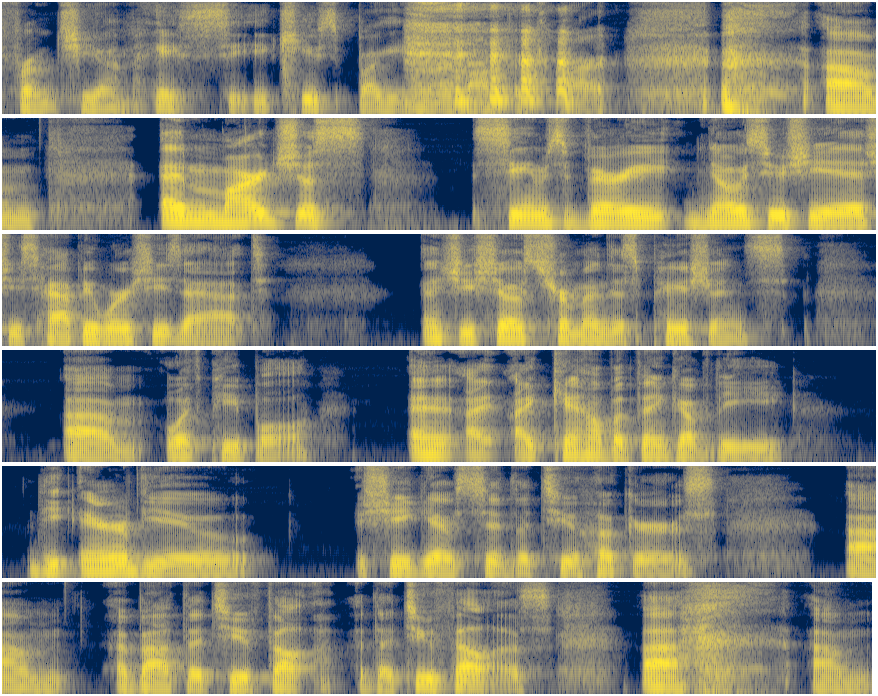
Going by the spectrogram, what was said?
from GMAC keeps bugging him about the car. um and Marge just seems very knows who she is. She's happy where she's at, and she shows tremendous patience um, with people. And I, I can't help but think of the the interview she gives to the two hookers um, about the two fel- the two fellas uh, um,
